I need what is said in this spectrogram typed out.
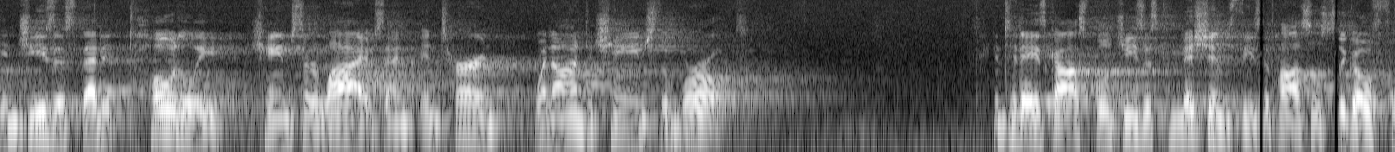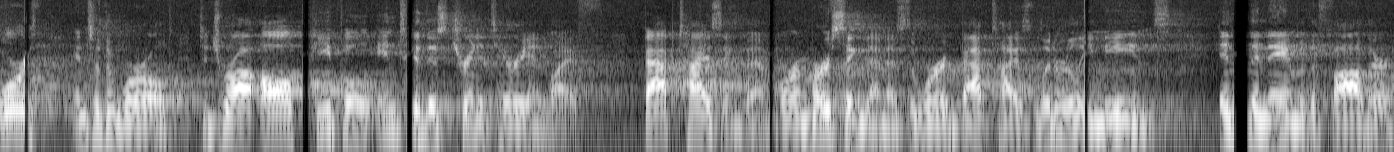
in Jesus that it totally changed their lives and in turn went on to change the world. In today's gospel, Jesus commissions these apostles to go forth into the world to draw all people into this Trinitarian life, baptizing them or immersing them, as the word baptize literally means, in the name of the Father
